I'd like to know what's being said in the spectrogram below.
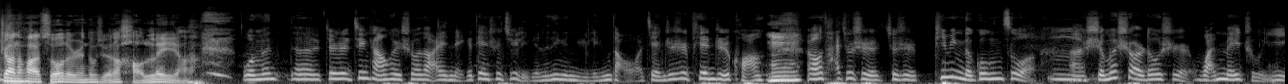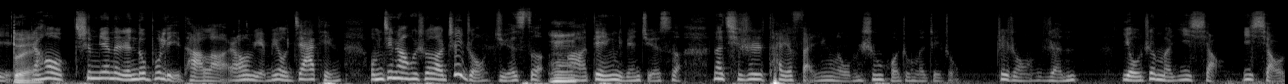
这样的话，所有的人都觉得好累呀。我们呃，就是经常会说到，哎，哪个电视剧里边的那个女领导啊，简直是偏执狂。嗯。然后她就是就是拼命的工作，嗯，什么事儿都是完美主义。对。然后身边的人都不理她了，然后也没有家庭。我们经常会说到这种角色啊，电影里边角色，那其实它也反映了我们生活中的这种这种人，有这么一小一小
